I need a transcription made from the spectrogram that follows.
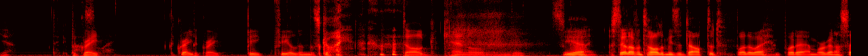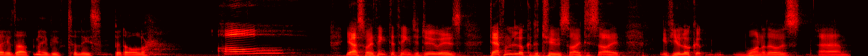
Yeah, the great, away. the great the great big field in the sky. dog kennel in the sky. yeah, I still haven't told him he's adopted, by the way. But um, we're gonna save that maybe till he's a bit older. Oh. Yeah, so I think the thing to do is definitely look at the two side to side. If you look at one of those um,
